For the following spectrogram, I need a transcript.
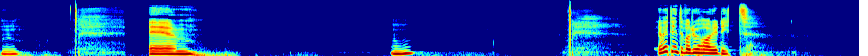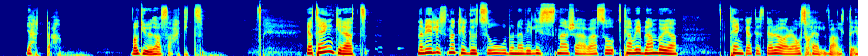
Mm. Eh, mm. Jag vet inte vad du har i ditt hjärta. Vad Gud har sagt. Jag tänker att när vi lyssnar till Guds ord och när vi lyssnar så här va, så kan vi ibland börja tänka att det ska röra oss själva alltid.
